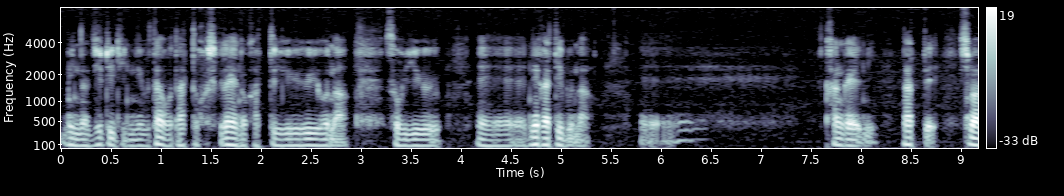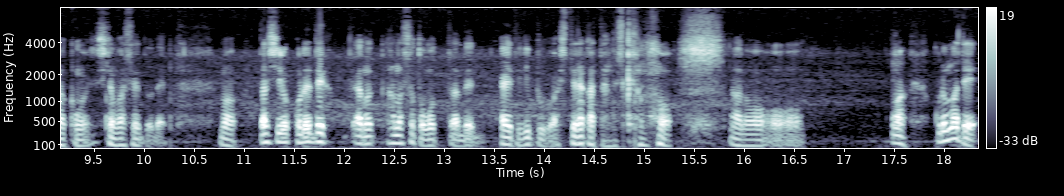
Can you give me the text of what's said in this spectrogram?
みんなジュリリンに歌を歌ってほしくないのかっていうような、そういう、えー、ネガティブな、えー、考えになってしまうかもしれませんので、まあ、私はこれであの話そうと思ったんで、あえてリプはしてなかったんですけども、あのまあ、これまで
